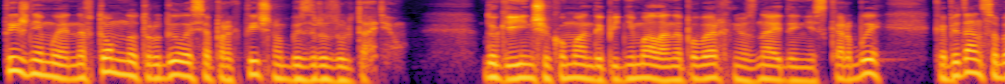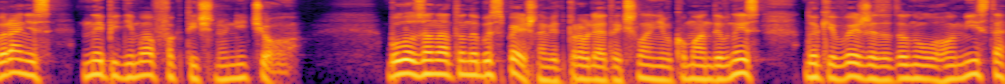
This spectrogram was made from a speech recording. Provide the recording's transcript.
тижнями невтомно трудилася практично без результатів. Доки інші команди піднімали на поверхню знайдені скарби, капітан Собераніс не піднімав фактично нічого. Було занадто небезпечно відправляти членів команди вниз, доки вежі затонулого міста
